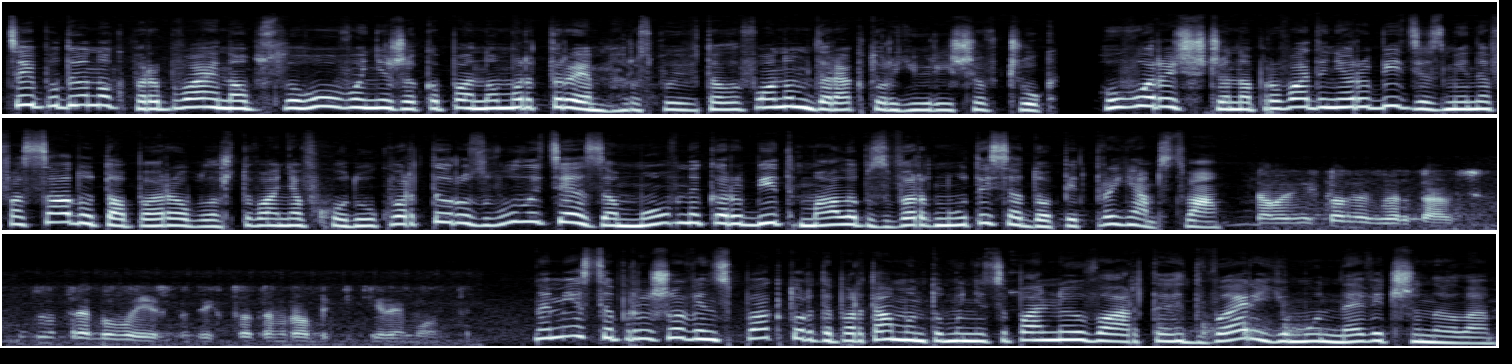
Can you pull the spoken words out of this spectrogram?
Цей будинок перебуває на обслуговуванні ЖКП номер 3 розповів телефоном директор Юрій Шевчук. Говорить, що на проведення робіт зі зміни фасаду та переоблаштування входу у квартиру з вулиці замовники робіт мали б звернутися до підприємства. Але ніхто не звертався. Тут треба вияснити, хто там робить такі ремонти. На місце прийшов інспектор департаменту муніципальної варти. Двері йому не відчинили.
